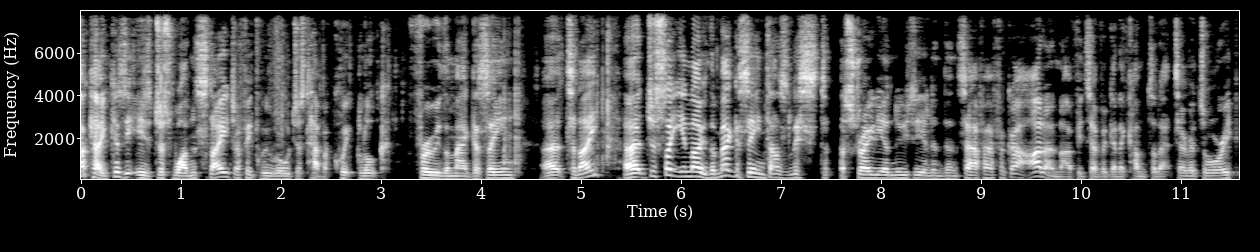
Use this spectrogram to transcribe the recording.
Okay, because it is just one stage, I think we will just have a quick look through the magazine uh, today. Uh, just so you know, the magazine does list Australia, New Zealand and South Africa. I don't know if it's ever going to come to that territory,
